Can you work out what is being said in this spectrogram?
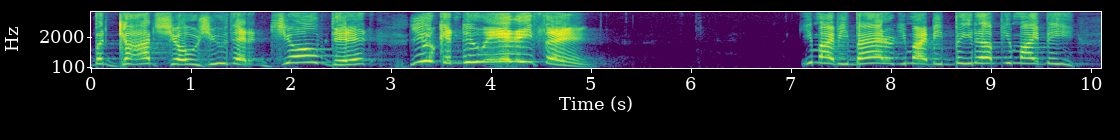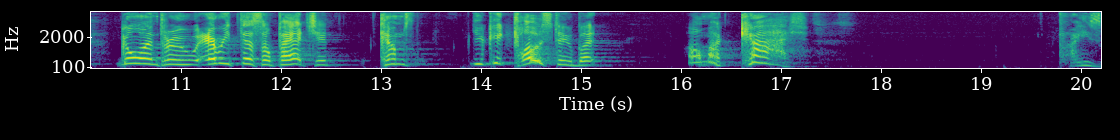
but God shows you that Job did it. You can do anything. You might be battered, you might be beat up, you might be going through every thistle patch it comes you get close to, but oh my gosh. Praise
